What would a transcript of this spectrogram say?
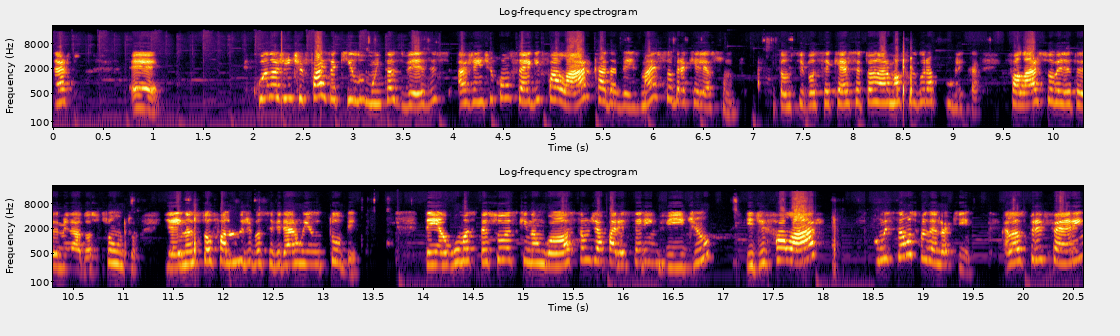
certo? É, quando a gente faz aquilo muitas vezes, a gente consegue falar cada vez mais sobre aquele assunto. Então, se você quer se tornar uma figura pública, falar sobre determinado assunto, e aí não estou falando de você virar um YouTube. Tem algumas pessoas que não gostam de aparecer em vídeo e de falar como estamos fazendo aqui. Elas preferem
